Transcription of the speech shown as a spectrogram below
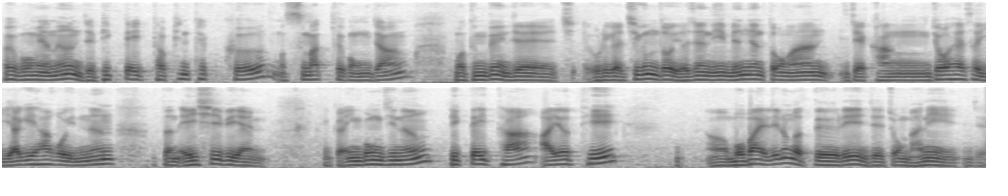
거기 보면은 이제 빅데이터, 핀테크, 뭐 스마트 공장, 뭐 등등 이제 지- 우리가 지금도 여전히 몇 년 동안 이제 강조해서 이야기하고 있는 어떤 ACBM, 그러니까 인공지능, 빅데이터, IoT, 어, 모바일 이런 것들이 이제 좀 많이 이제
